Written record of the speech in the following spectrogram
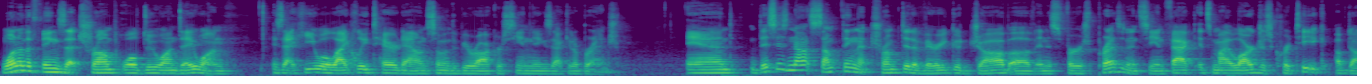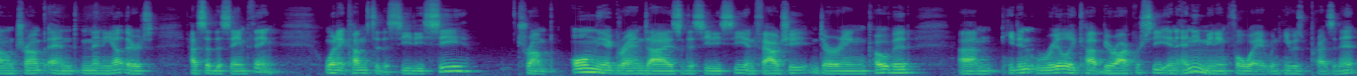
one of the things that Trump will do on day one is that he will likely tear down some of the bureaucracy in the executive branch. And this is not something that Trump did a very good job of in his first presidency. In fact, it's my largest critique of Donald Trump, and many others have said the same thing. When it comes to the CDC, Trump only aggrandized the CDC and Fauci during COVID. Um, he didn't really cut bureaucracy in any meaningful way when he was president.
